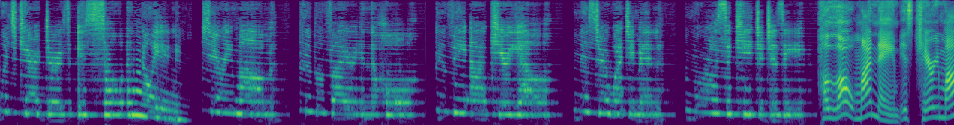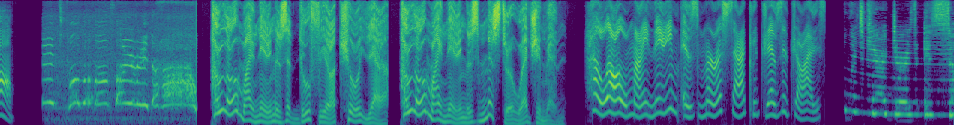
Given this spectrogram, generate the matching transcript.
Which characters is so annoying? Cherry Mom, Pimple Fire in the Hole, Goofy Ah Curiel, Mr. Wedgeman, Morosaki Jizzy. Hello, my name is Cherry Mom. It's Super Fire in the Hole. Hello, my name is Goofy uh, Accurio. Hello, my name is Mr. Wedgeman. Hello, my name is Marissa Jizzy Which characters is so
